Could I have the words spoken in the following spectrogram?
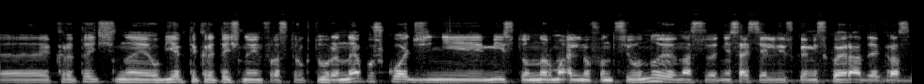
Е, Критичні об'єкти критичної інфраструктури не пошкоджені. Місто нормально функціонує. У нас сьогодні сесія Львівської міської ради якраз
